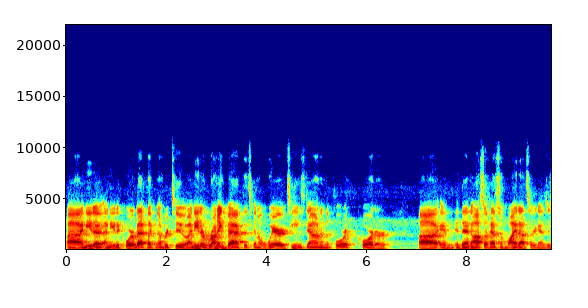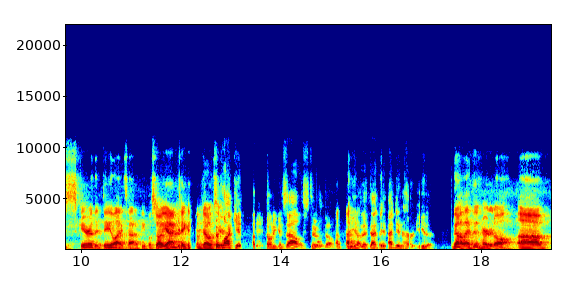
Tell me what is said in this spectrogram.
Uh, I need a I need a quarterback like number two. I need a running back that's going to wear teams down in the fourth quarter, uh, and and then also have some wideouts that are going to just scare the daylights out of people. So yeah, I'm taking some notes. Good here. luck getting Tony Gonzalez too, though. you know that that, that didn't hurt either. No, that didn't hurt at all. Um,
